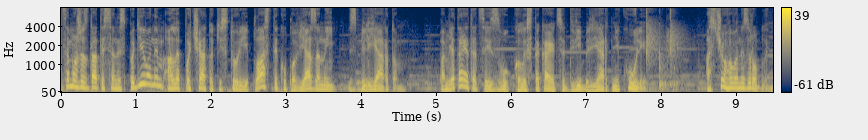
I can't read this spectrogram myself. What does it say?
Це може здатися несподіваним, але початок історії пластику пов'язаний з більярдом. Пам'ятаєте цей звук, коли стикаються дві більярдні кулі? А з чого вони зроблені?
